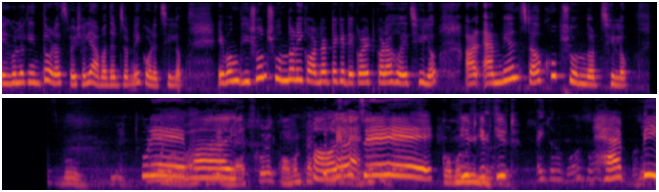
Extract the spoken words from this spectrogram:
এইগুলো কিন্তু ওরা স্পেশালি আমাদের জন্যই করেছিল। এবং ভীষণ সুন্দর এই কর্নারটাকে ডেকোরেট করা হয়েছিল আর অ্যাম্বিয়েন্সটাও খুব সুন্দর ছিল। উরে ভাই। Common gift gift gift happy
